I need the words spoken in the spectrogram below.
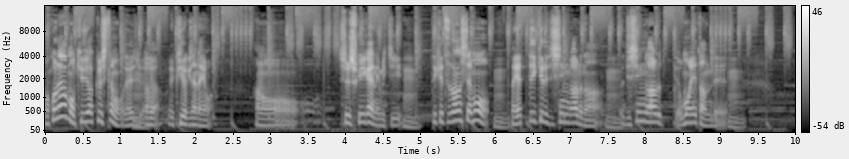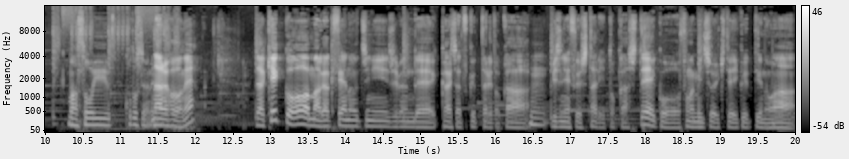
あ、これはもう休学しても大丈夫、うん。あ休学じゃないわ、あのー就職以外の道うん。で決断しても、やっていける自信があるな、うん。自信があるって思えたんで、うん。まあそういうことですよね。なるほどね。じゃあ結構まあ学生のうちに自分で会社作ったりとか、うん。ビジネスしたりとかしてこうその道を生きていくっていうのは、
